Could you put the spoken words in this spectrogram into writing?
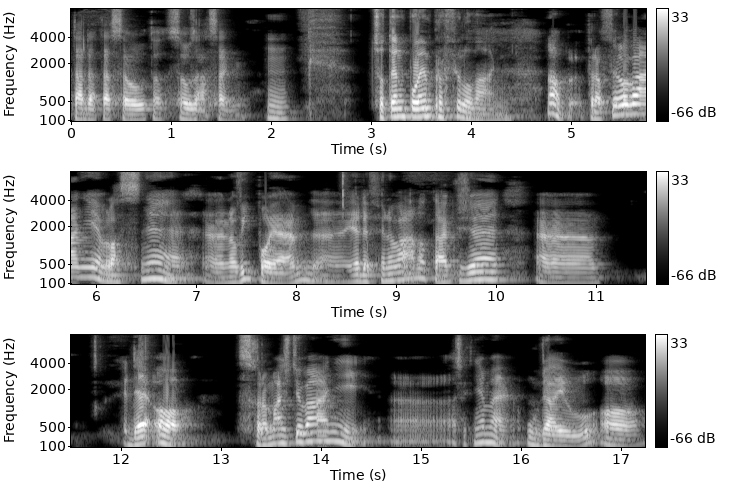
ta data jsou, to jsou zásadní. Hmm. Co ten pojem profilování? No, profilování je vlastně eh, nový pojem. Eh, je definováno tak, že eh, jde o schromažďování, řekněme, údajů o,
